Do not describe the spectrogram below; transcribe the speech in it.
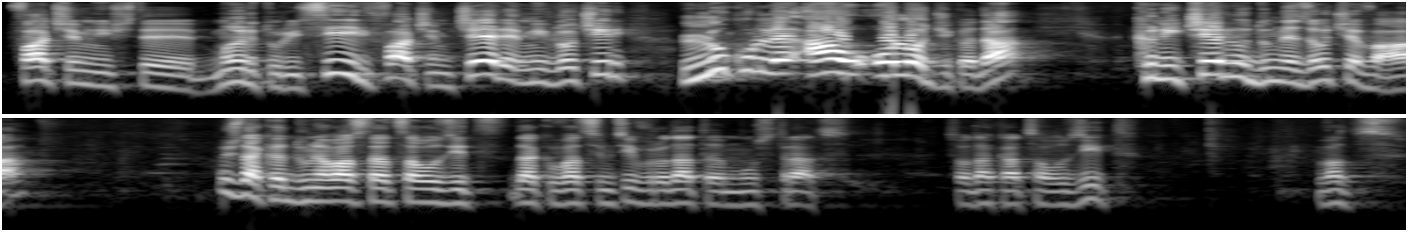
facem niște mărturisiri, facem cereri, mivlociri. Lucrurile au o logică, da? Când îi ceri lui Dumnezeu ceva, nu știu dacă dumneavoastră ați auzit, dacă v-ați simțit vreodată mustrați sau dacă ați auzit, v-ați,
